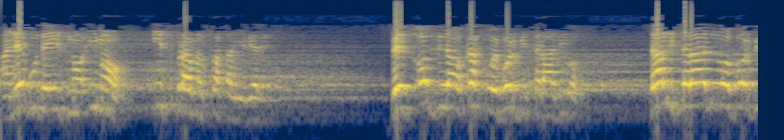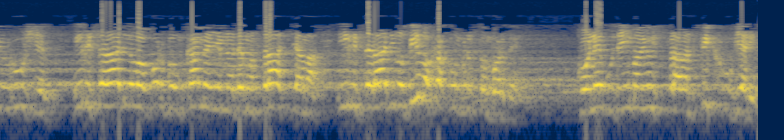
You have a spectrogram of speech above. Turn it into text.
a ne bude imao, imao ispravno shvatanje vjere, bez obzira o kakvoj borbi se radilo, da li se radilo o borbi oružjem, ili se radilo o borbom kamenjem na demonstracijama, ili se radilo bilo kakvom vrstom borbe, ko ne bude imao ispravan fik u vjeri,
